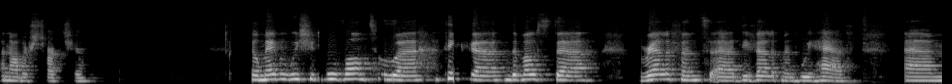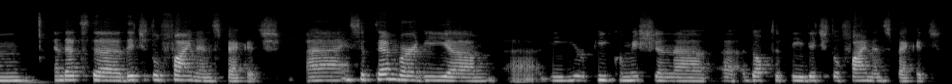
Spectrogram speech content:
another structure. So maybe we should move on to I think the most relevant uh, development we have, um, and that's the digital finance package. Uh, in September, the, um, uh, the European Commission uh, uh, adopted the digital finance package.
